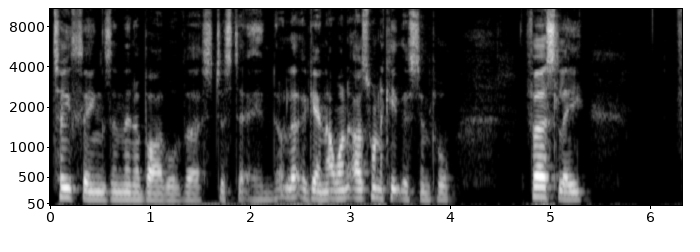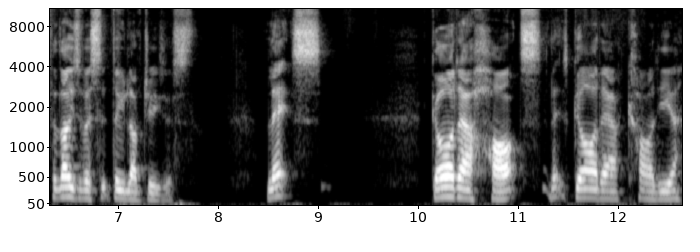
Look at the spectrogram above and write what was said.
two things and then a Bible verse just to end. Oh, again, I, want, I just want to keep this simple. Firstly, for those of us that do love Jesus, let's Guard our hearts. Let's guard our kardia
